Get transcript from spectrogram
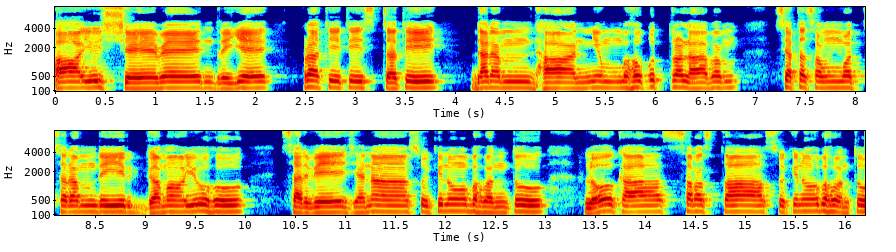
ఆయుష్యేవేంద్రియే ప్రతిష్టతి ధనం ధాన్యం బహుపుత్రలాభం శత సంవత్సరం దీర్ఘమాయు. సర్వే జనా సుఖినో భవంతు లోకా సమస్తా సుఖినో భవంతు.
